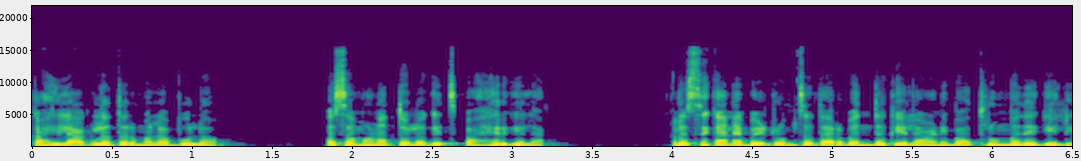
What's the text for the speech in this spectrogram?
काही लागलं तर मला बोलाव. असं म्हणत तो लगेच बाहेर गेला. रसिकाने बेडरूमचं दार बंद केलं आणि बाथरूममध्ये गेली.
